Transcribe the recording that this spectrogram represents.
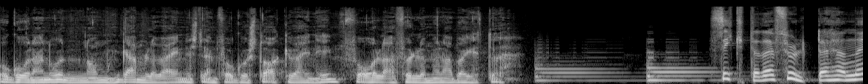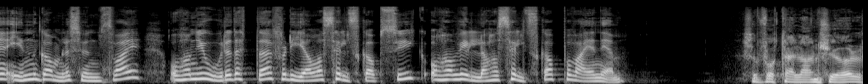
å gå den runden om gamleveien istedenfor å gå strake veien hjem for å holde følge med Birgitte. Siktede fulgte henne inn Gamle Sundsvei, og han gjorde dette fordi han var selskapssyk og han ville ha selskap på veien hjem. Så forteller han sjøl,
